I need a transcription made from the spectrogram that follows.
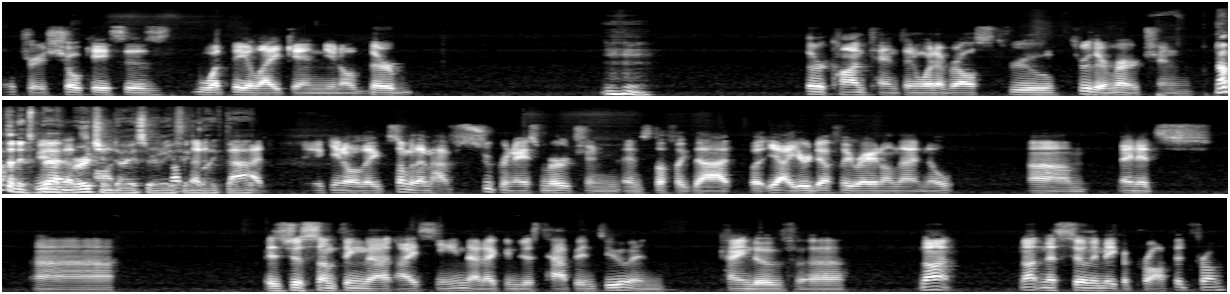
culture. It showcases what they like and you know their mhm. their content and whatever else through through their merch and not that it's Yeah, bad merchandise or not anything that like that. bad. Like, you know, like some of them have super nice merch and, and stuff like that. But yeah, you're definitely right on that note. Um, and it's uh, it's just something that I seen that I can just tap into and kind of uh, not not necessarily make a profit from.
